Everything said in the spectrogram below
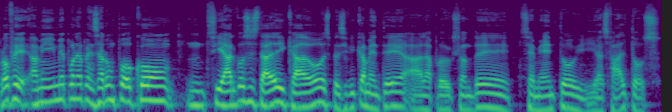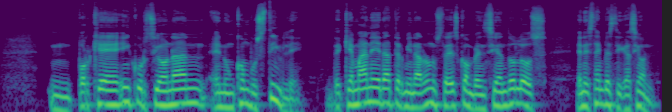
Profe, a mí me pone a pensar un poco mm, si Argos está dedicado específicamente a la producción de cemento y asfaltos. Mm, ¿Por qué incursionan en un combustible? ¿De qué manera terminaron ustedes convenciéndolos en esta investigación?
